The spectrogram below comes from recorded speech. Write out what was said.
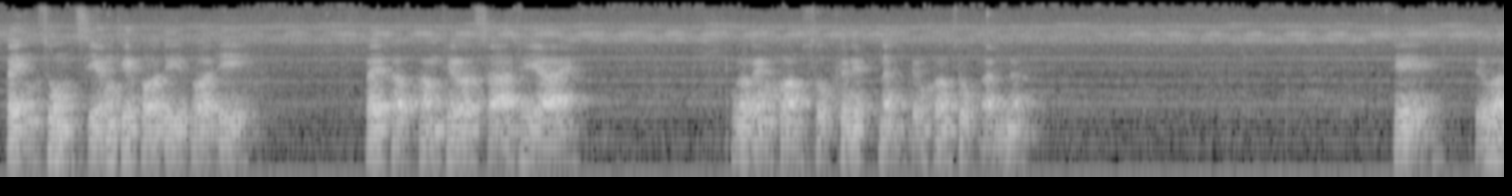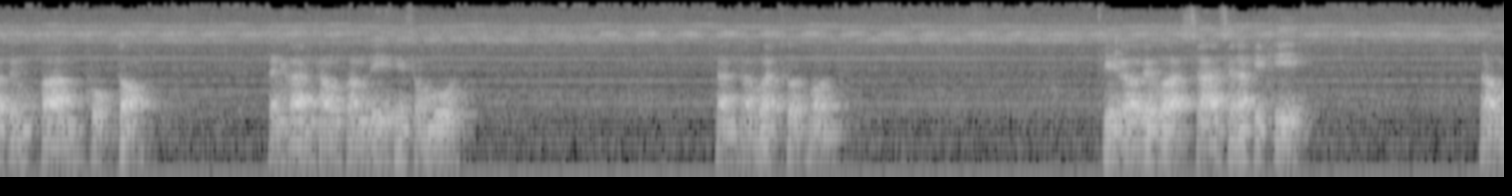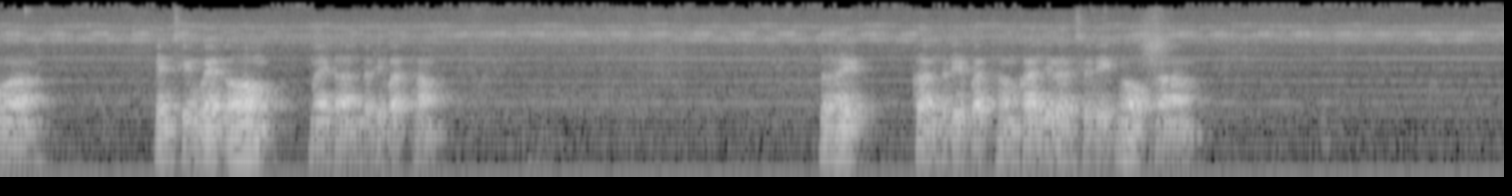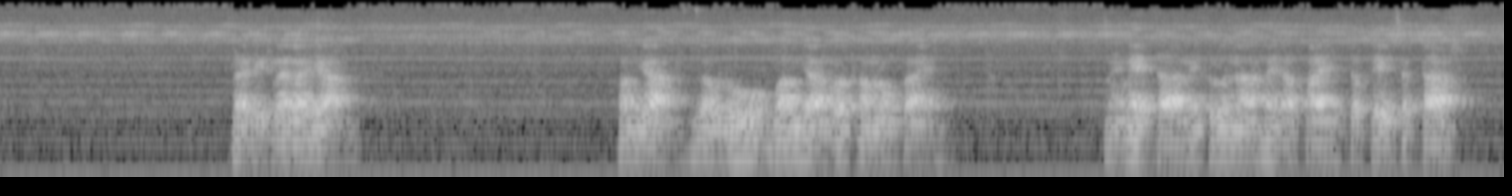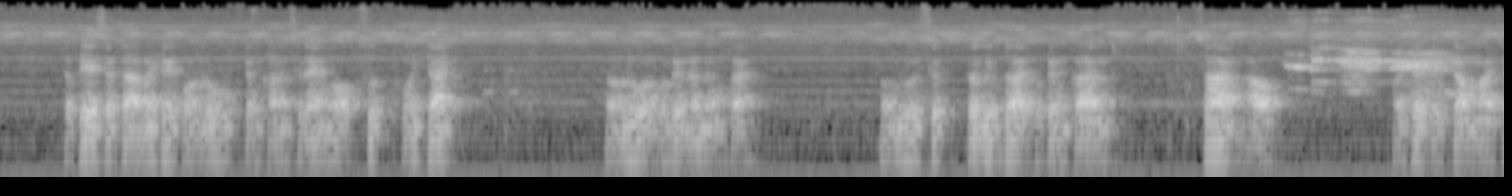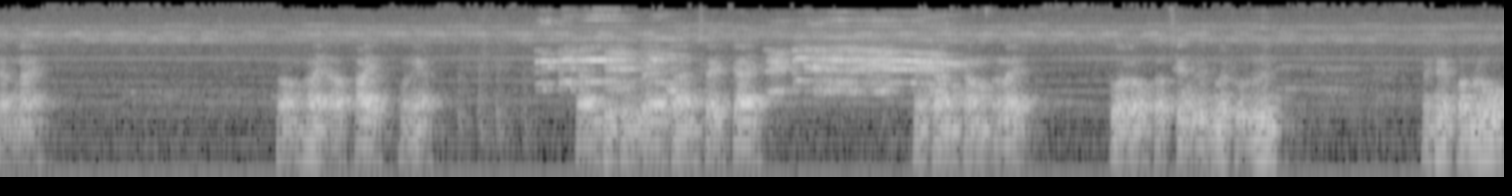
เป่งสุ่งเสียงที่พอดีพอดี ไปกับคำที่เราสาธยายก็เป็นความสุขชนิดหนึ่งเป็นความสุขอันหนึ่งที่ถือว่าเป็นความถูกต้อง เป็นการทำความดีที่สมบูรณ์ การทำวัดสวดมนต์ที่เราเรียกว่าศาสนพิธีเรามาเป็นเสิ่งแวดล้อมในการปฏิบัติธรรมเพื่อให้การปฏิบัติธรรมการเจริญสติงอกงามและอีก หลายๆอย่างบางอย่างเรารู้บางอย่างเราทำลงไปในเมตตาในกรุณาให้อภัยสเพสตาสเพสตาไม่ใช่ความรู้เป็นการแสดงออกสุดหัวใจเรารู้เราก็เป็นอันหนึ่งไปความรู้สึกตัวรู้ได้ก็เป็นการสร้างเอาไม่ใช่ไปจำมาจากไหน ต้องให้อภัยพวกนี้การที่ดูแลการใส่ใจ ในการทำอะไร ตัวเรากับเสียงอื่นวัตถุอื่นไม่ใช่ความรู้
